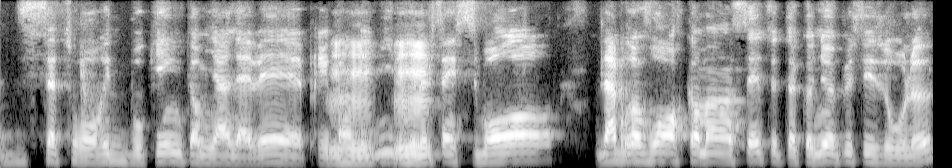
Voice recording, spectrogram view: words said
17 soirées de booking comme il y en avait pré-pandémie. Il y avait le Saint-Cyboire, l'Abrevoir commençait. Tu as connu un peu ces eaux-là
